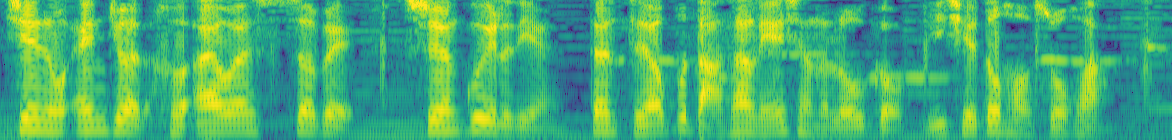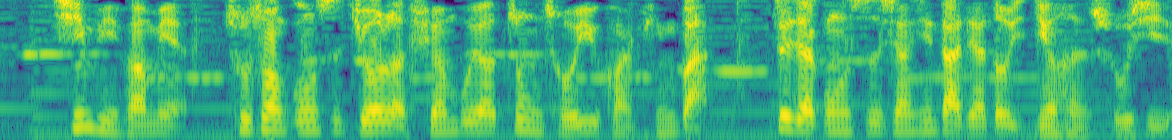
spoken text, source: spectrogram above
兼容 Android 和 iOS 设备，虽然贵了点，但只要不打上联想的 logo，一切都好说话。新品方面，初创公司 Jola 宣布要众筹一款平板。这家公司相信大家都已经很熟悉，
